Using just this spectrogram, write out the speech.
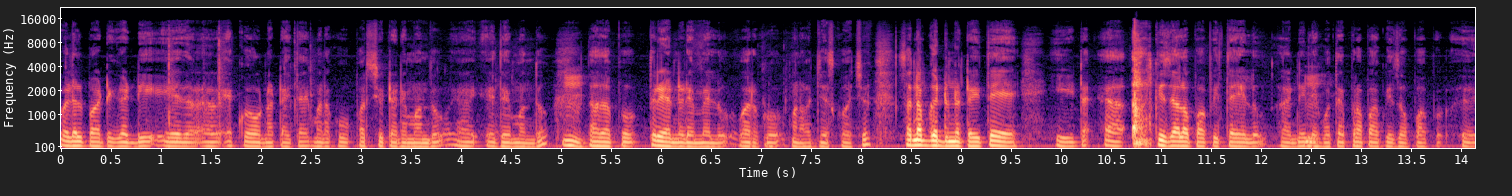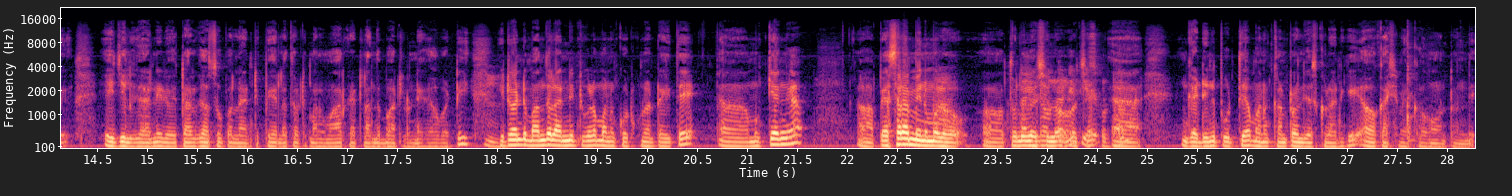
వెడల్పాటి గడ్డి ఏదో ఎక్కువ ఉన్నట్టయితే మనకు పర్స్యూట్ అనే మందు ఇదే మందు దాదాపు త్రీ హండ్రెడ్ ఎంఎల్ వరకు మనం చేసుకోవచ్చు. సన్నపు గడ్డి ఉన్నట్టయితే ఈ క్విజాలోపాప్ ఇత్తయిలు కానీ లేకపోతే ప్రొపా క్విజోపాప్ ఏజిల్ కానీ టర్గా సూపర్ లాంటి పేర్లతోటి మనకు మార్కెట్లో అందుబాటులో ఉన్నాయి కాబట్టి ఇటువంటి మందులు అన్నిటి కూడా మనం కొట్టుకున్నట్టయితే ముఖ్యంగా పెసర మినుములు తొలి దశలో గడ్డిని పూర్తిగా మనం కంట్రోల్ చేసుకోవడానికి అవకాశం ఎక్కువగా ఉంటుంది.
